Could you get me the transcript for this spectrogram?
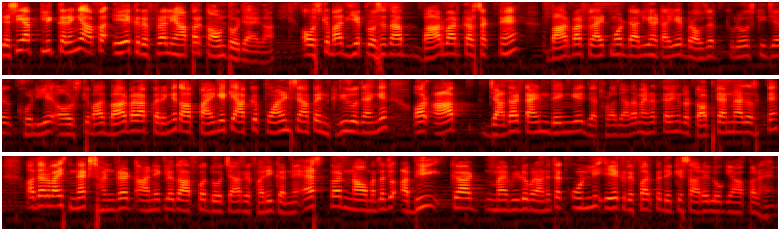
जैसे ही आप क्लिक करेंगे, आपका एक रेफरल यहाँ पर काउंट हो जाएगा। और उसके बाद ये प्रोसेस आप बार बार कर सकते हैं। बार बार फ़्लाइट मोड डालिए, हटाइए ब्राउज़र क्लोज कीजिए, खोलिए और उसके बाद बार बार आप करेंगे तो आप पाएँगे कि आपके पॉइंट्स यहाँ पर इंक्रीज हो जाएँगे और आप ज़्यादा टाइम देंगे या थोड़ा ज़्यादा मेहनत करेंगे तो टॉप टेन में आ जा सकते हैं। अदरवाइज़ नेक्स्ट हंड्रेड आने के लिए तो आपको दो चार रेफर ही करने एज पर नाउ मतलब जो अभी का मैं वीडियो बनाने तक ओनली एक रेफर पे देखिए सारे लोग यहाँ पर हैं।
